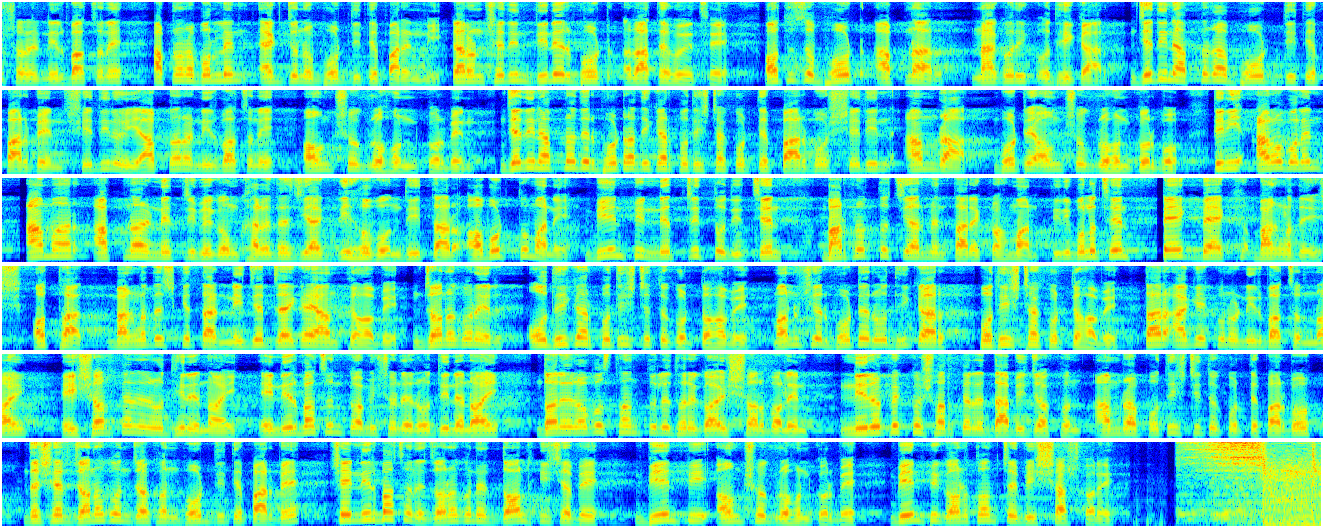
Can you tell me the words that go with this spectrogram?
সালের নির্বাচনে আপনারা বললেন একজনও ভোট দিতে পারেননি, কারণ সেদিন দিনের ভোট রাতে হয়েছে। অথচ ভোট আপনার নাগরিক অধিকার। যেদিন আপনারা ভোট দিতে পারবেন, সেদিনই আপনারা নির্বাচনে অংশগ্রহণ করবেন। যেদিন আপনাদের ভোটাধিকার প্রতিষ্ঠা করতে পারব, সেদিন আমরা ভোটে অংশগ্রহণ করব। তিনি আরও বলেন, আমার, আপনার নেত্রী বেগম খালেদা জিয়া গৃহবন্দী তার অবর্তমানে বিএনপির নেতৃত্ব দিচ্ছেন ভারপ্রাপ্ত চেয়ারম্যান তারেক রহমান। তিনি বলেছেন, টেক ব্যাক বাংলাদেশ। অর্থাৎ বাংলাদেশকে তার নিজের জায়গায় আনতে হবে। জনগণের অধিকার প্রতিষ্ঠিত করতে হবে। মানুষের ভোটের অধিকার প্রতিষ্ঠা করতে হবে। তার আগে কোনো নির্বাচন নয়, এই সরকারের অধীনে নয়, এই নির্বাচন কমিশনের অধীনে নয়। দলের অবস্থান তুলে ধরে গয়েশ্বর বলেন, নিরপেক্ষ সরকারের দাবি যখন আমরা প্রতিষ্ঠিত করতে পারব, দেশের জনগণ যখন ভোট দিতে পারবে, সেই নির্বাচনে জনগণের দল হিসেবে বিএনপি অংশগ্রহণ করবে। বিএনপি গণতন্ত্রে বিশ্বাস করে।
